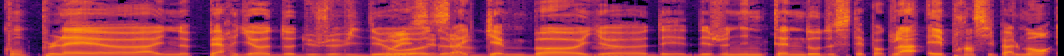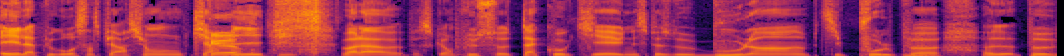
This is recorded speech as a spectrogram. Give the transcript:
complet euh, à une période du jeu vidéo, Oui, euh, de ça. la Game Boy, euh, des, des jeux Nintendo de cette époque-là, et principalement, et la plus grosse inspiration, Kirby. Kirby. Voilà, parce qu'en plus, Taco, qui est une espèce de boule, hein, un petit poulpe, Mm. euh, peut,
